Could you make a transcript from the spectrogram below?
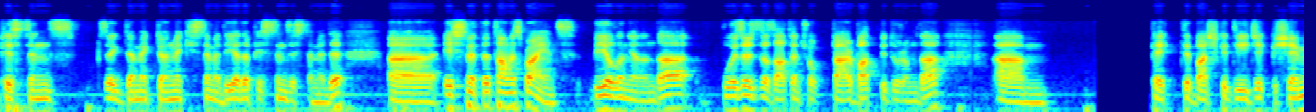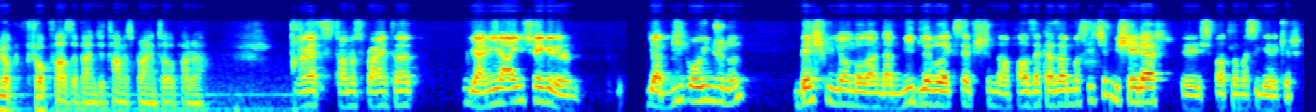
Pistons'a demek dönmek istemedi ya da Pistons istemedi. Uh, Ish Smith de Thomas Bryant. Bir yılın yanında Wizards da zaten çok berbat bir durumda. Um, pek de başka diyecek bir şeyim yok. Çok fazla bence Thomas Bryant'a o para. Evet Thomas Bryant'a yani yine aynı şeye geliyorum. Ya bir oyuncunun 5 milyon dolardan mid-level exception'dan fazla kazanması için bir şeyler e, ispatlaması gerekir.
